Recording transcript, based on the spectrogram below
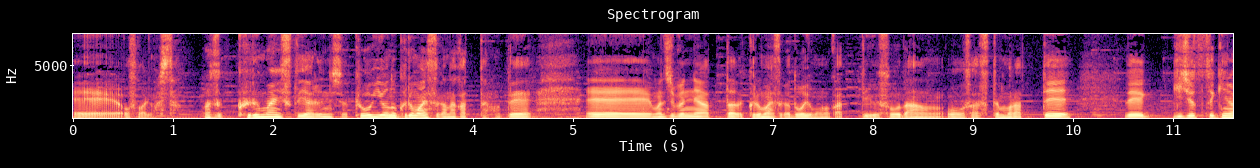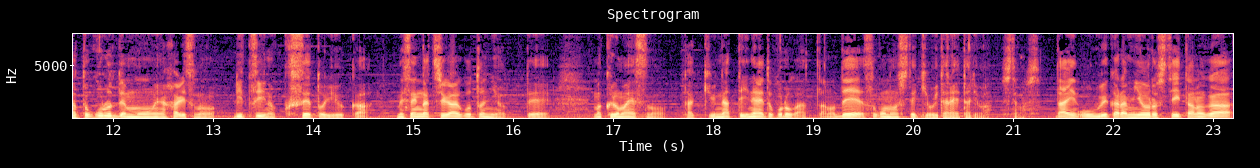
えー、教わりました。まず車椅子でやるにしては競技用の車椅子がなかったので、えーまあ、自分に合った車椅子がどういうものかっていう相談をさせてもらってで技術的なところでもやはりその立位の癖というか目線が違うことによって、まあ、車椅子の卓球になっていないところがあったのでそこの指摘をいただいたりはしてました。台を上から見下ろしていたのが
